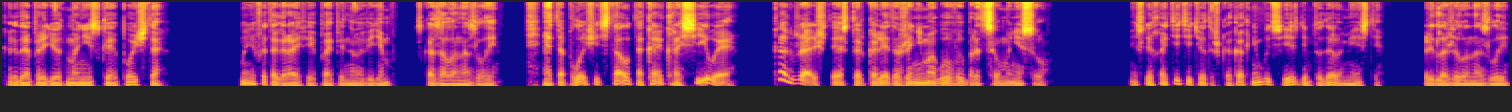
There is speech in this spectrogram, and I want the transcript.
«Когда придет манистская почта, мы и фотографии папины увидим», — сказала Назлы. «Эта площадь стала такая красивая. Как жаль, что я столько лет уже не могу выбраться в Манису». «Если хотите, тетушка, как-нибудь съездим туда вместе», — предложила Назлы.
